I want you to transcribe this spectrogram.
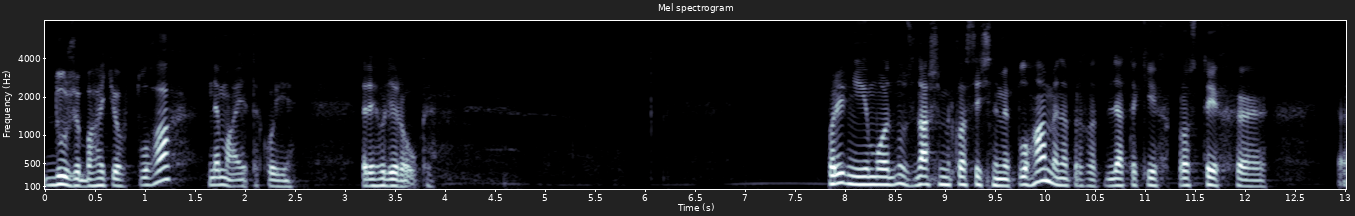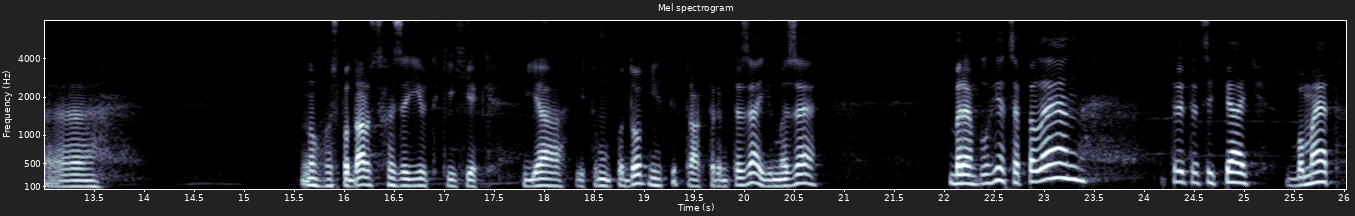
дуже багатьох плугах немає такої регулювання. Порівнюємо ну, з нашими класичними плугами, наприклад, для таких простих е, е, ну, господарств хазяїв, таких як я і тому подобні, під трактором ТЗ, ЮМЗ. Беремо плуги, це ПЛН 335, Бомет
